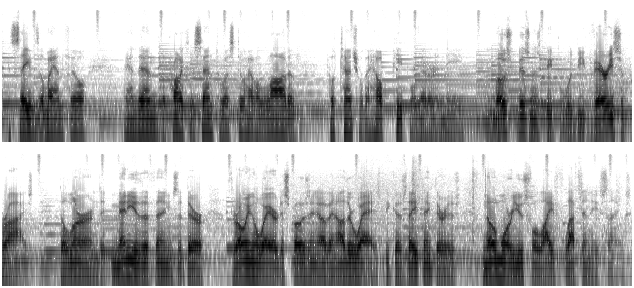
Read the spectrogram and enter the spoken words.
it saves the landfill, and then the products that sent to us still have a lot of potential to help people that are in need. Most business people would be very surprised to learn that many of the things that they're throwing away or disposing of in other ways because they think there is no more useful life left in these things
